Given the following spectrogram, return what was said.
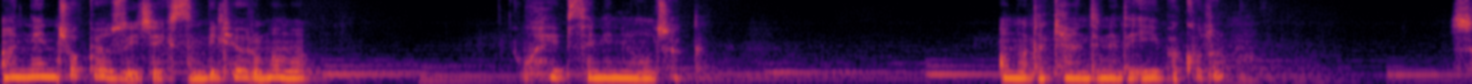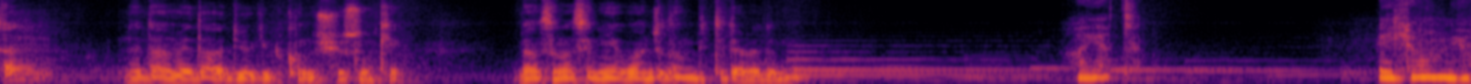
Anneni çok özleyeceksin biliyorum ama o hep seninle olacak. Ona da kendine de iyi bak olur mu? sen neden veda ediyor gibi konuşuyorsun ki? Ben sana senin yabancılığın bitti demedim mi? Hayat belli olmuyor.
